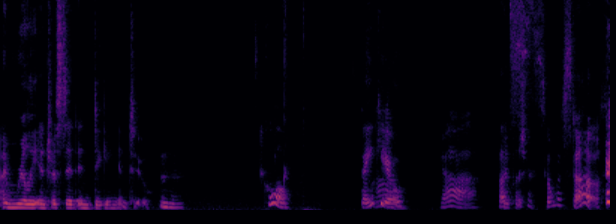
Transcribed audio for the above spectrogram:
I'm really interested in digging into. Mm-hmm. Cool. Thank you. Wow. Yeah. My That's pleasure. so much stuff.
